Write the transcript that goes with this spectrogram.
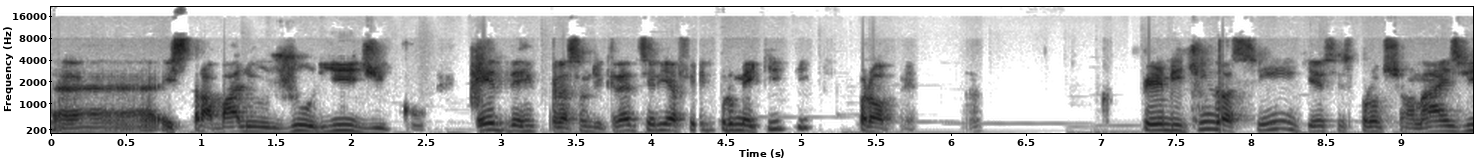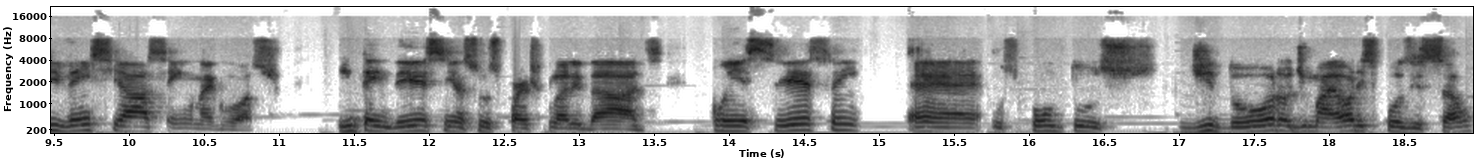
é, esse trabalho jurídico e de recuperação de crédito seria feito por uma equipe própria? Permitindo assim que esses profissionais vivenciassem o negócio, entendessem as suas particularidades, conhecessem é, os pontos de dor ou de maior exposição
